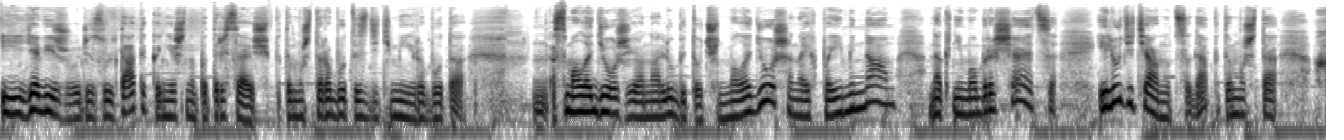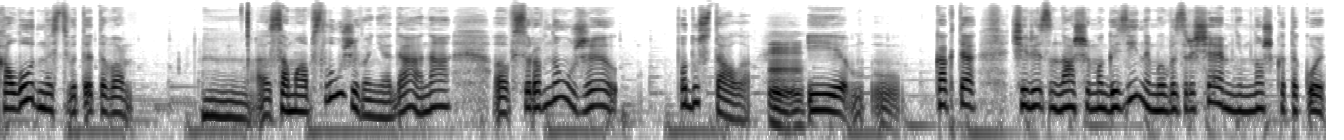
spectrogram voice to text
И я вижу результаты, конечно, потрясающие, потому что работа с детьми, работа м, с молодежью, она любит очень молодежь, она их по именам, она к ним обращается, и люди тянутся, да, потому что холодность вот этого э, самообслуживания, да, она все равно уже подустала. Мгм. И как-то через наши магазины мы возвращаем немножко такой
